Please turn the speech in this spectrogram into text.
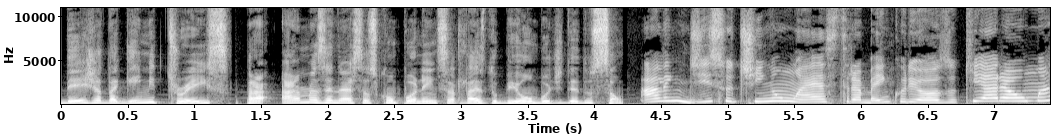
bandeja da Game Trace para armazenar seus componentes atrás do biombo de dedução. Além disso, tinha um extra bem curioso, que era uma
